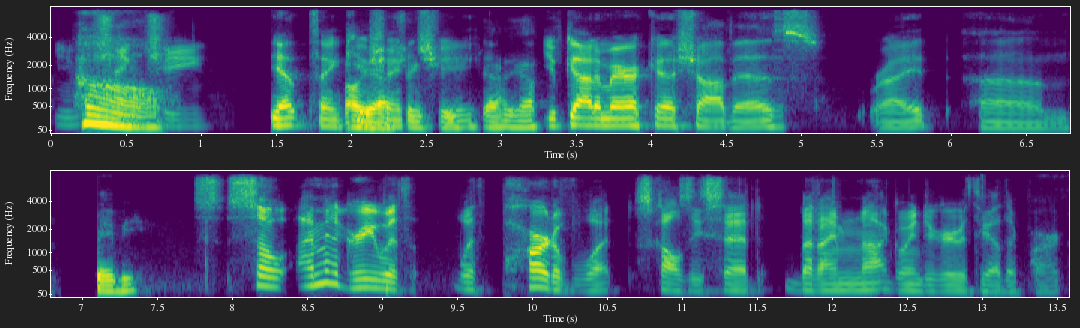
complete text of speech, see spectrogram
You- Oh. Shang-Chi. Yep, thank oh you, yeah, Shang-Chi. Shang-Chi. Yeah, yeah, You've got America Chavez, right? Um. maybe. So I'm going to agree with with part of what Scalzi said, but I'm not going to agree with the other part.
